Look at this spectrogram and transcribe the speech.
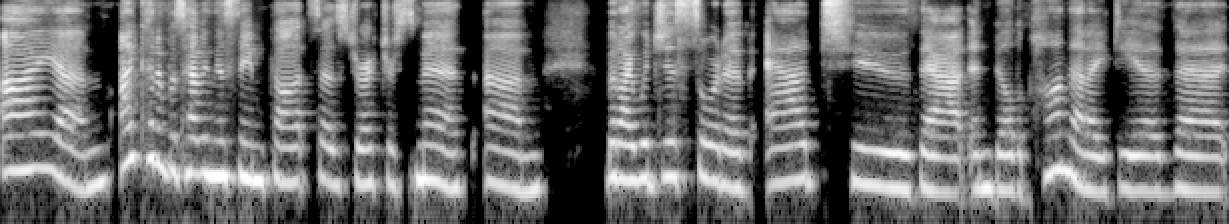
I, um, I kind of was having the same thoughts as Director Smith. Um, but I would just sort of add to that and build upon that idea that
